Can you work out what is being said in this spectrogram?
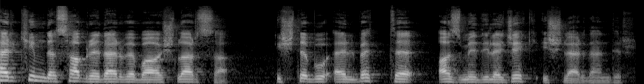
Her kim de sabreder ve bağışlarsa işte bu elbette azmedilecek işlerdendir.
